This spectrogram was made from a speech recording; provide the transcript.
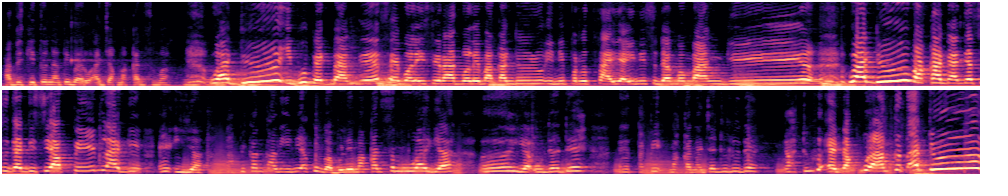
Habis gitu nanti baru ajak makan semua. Waduh, ibu baik banget. Saya boleh istirahat, boleh makan dulu. Ini perut saya ini sudah memanggil. Waduh, makanannya sudah disiapin lagi. Eh iya, tapi kan kali ini aku nggak boleh makan semua ya. Eh ya udah deh. Eh tapi makan aja dulu deh. Aduh, enak banget. Aduh,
